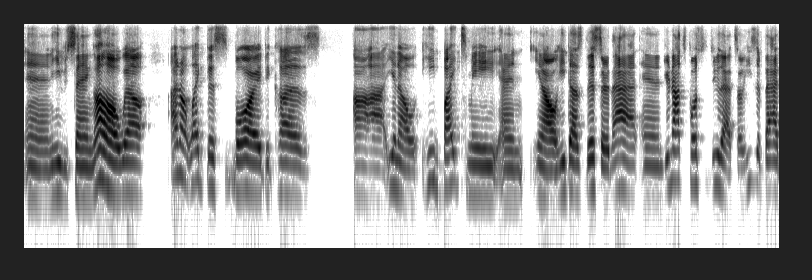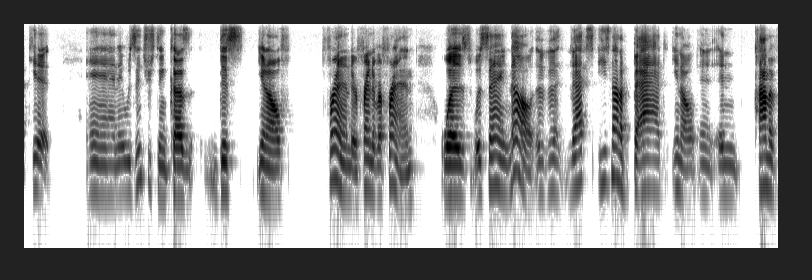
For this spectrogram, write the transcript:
and he was saying, "Oh well, I don't like this boy because." Uh, you know, he bites me and, you know, he does this or that, and you're not supposed to do that. So he's a bad kid. And it was interesting because this, you know, friend or friend of a friend was was saying no that, that's he's not a bad you know and, and kind of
